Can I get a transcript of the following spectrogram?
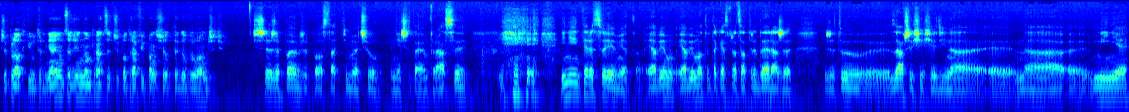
czy plotki, utrudniają codzienną pracę, czy potrafi Pan się od tego wyłączyć? Szczerze powiem, że po ostatnim meczu nie czytałem prasy i, i nie interesuje mnie to. Ja wiem, ja wiem o tym, taka jest praca trenera, że, że tu y, zawsze się siedzi na, y, na y, minie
